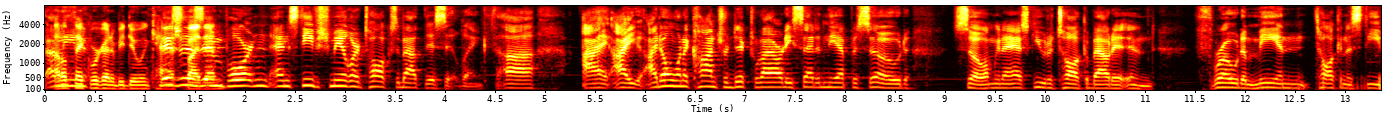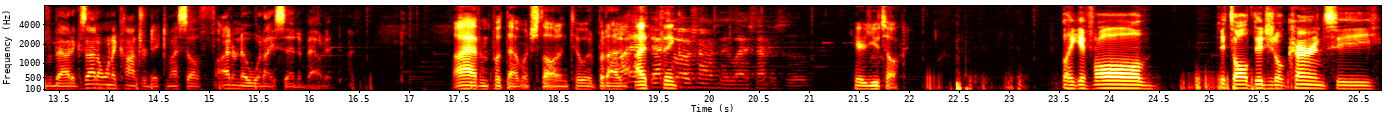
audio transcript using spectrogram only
I, I, don't mean, think we're going to be doing cash This is important, and Steve Schmealer talks about this at length. Uh, I, I I don't want to contradict what I already said in the episode, so I'm going to ask you to talk about it and throw to me and talking to Steve about it because I don't want to contradict myself. I don't know what I said about it. I haven't put that much thought into it, but I, I, think. was trying to say last episode. Here, you talk. Like if all it's all digital currency,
